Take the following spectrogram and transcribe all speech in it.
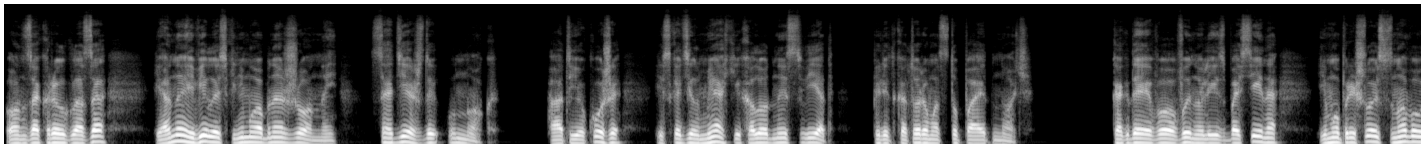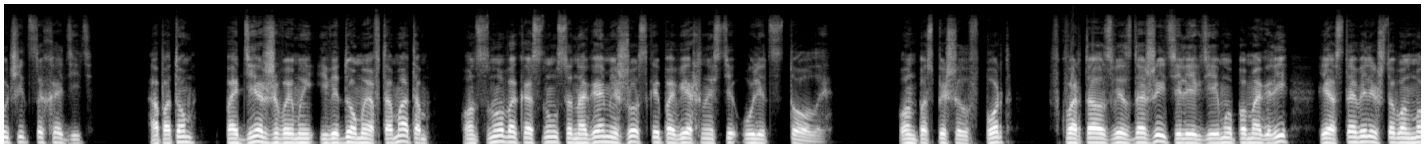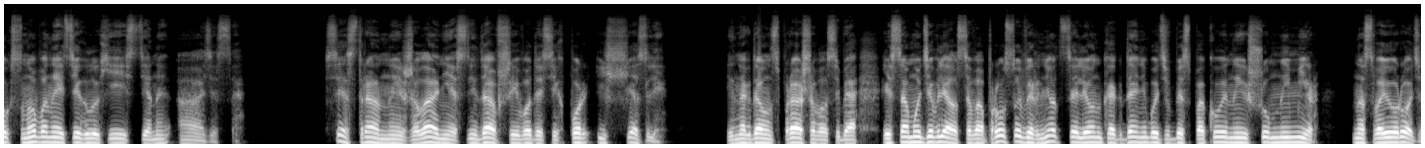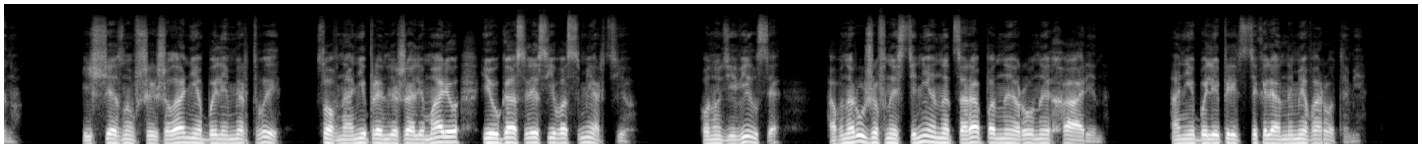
Он закрыл глаза, и она явилась к нему обнаженной, с одеждой у ног. А от ее кожи исходил мягкий холодный свет, перед которым отступает ночь. Когда его вынули из бассейна, ему пришлось снова учиться ходить. А потом, поддерживаемый и ведомый автоматом, он снова коснулся ногами жесткой поверхности улиц Толы. Он поспешил в порт, в квартал звездожителей, где ему помогли и оставили, чтобы он мог снова найти глухие стены оазиса. Все странные желания, снедавшие его до сих пор, исчезли. Иногда он спрашивал себя и сам удивлялся вопросу, вернется ли он когда-нибудь в беспокойный и шумный мир, на свою родину. Исчезнувшие желания были мертвы, словно они принадлежали Марио и угасли с его смертью. Он удивился, обнаружив на стене нацарапанные руны Харин. Они были перед стеклянными воротами.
